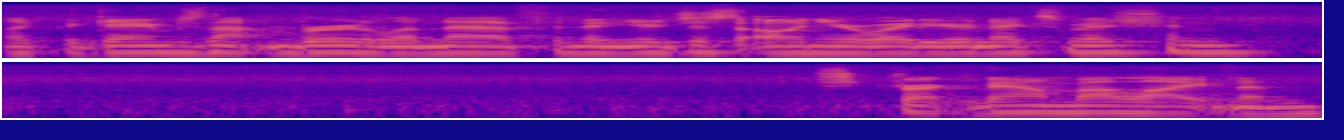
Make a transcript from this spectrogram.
Like the game's not brutal enough and then you're just on your way to your next mission. Struck down by lightning.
